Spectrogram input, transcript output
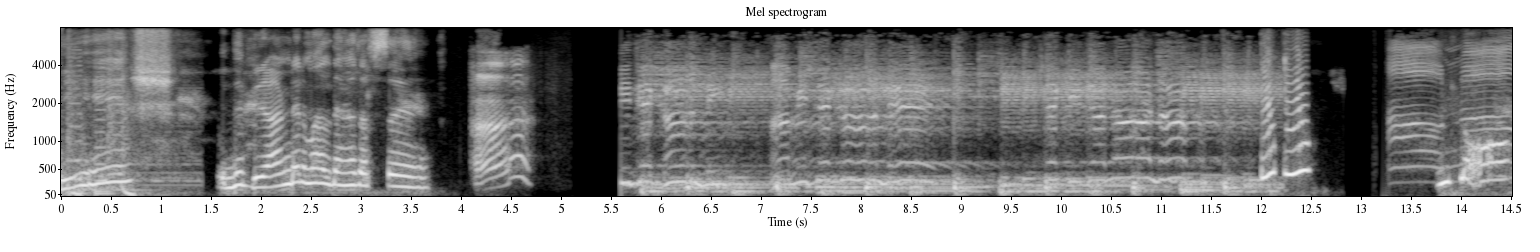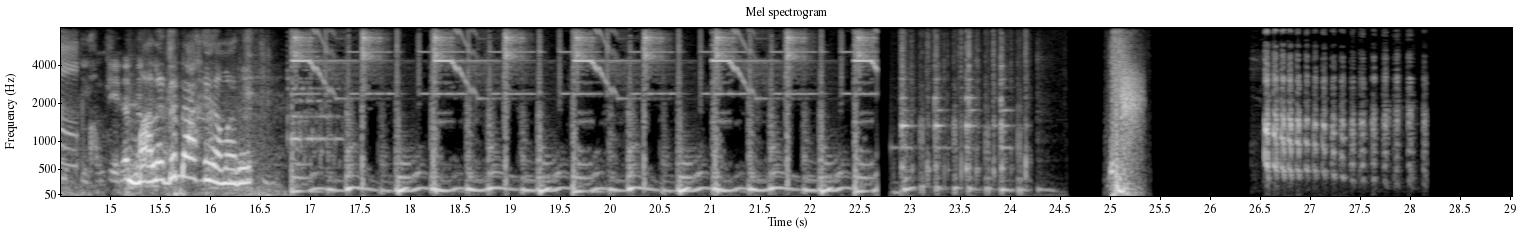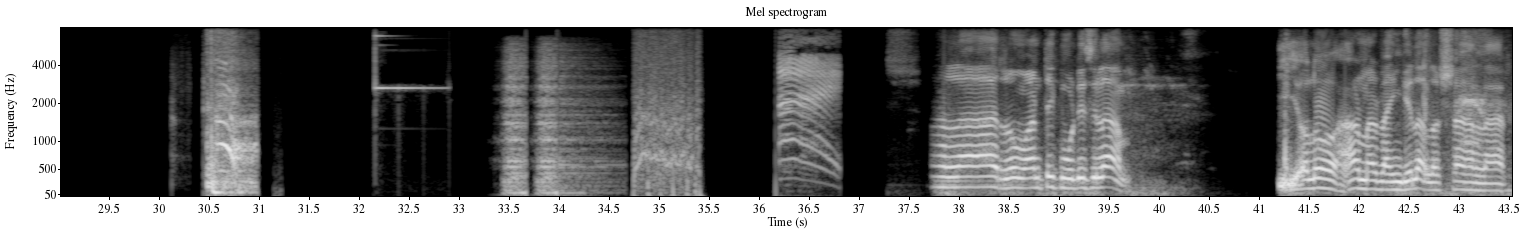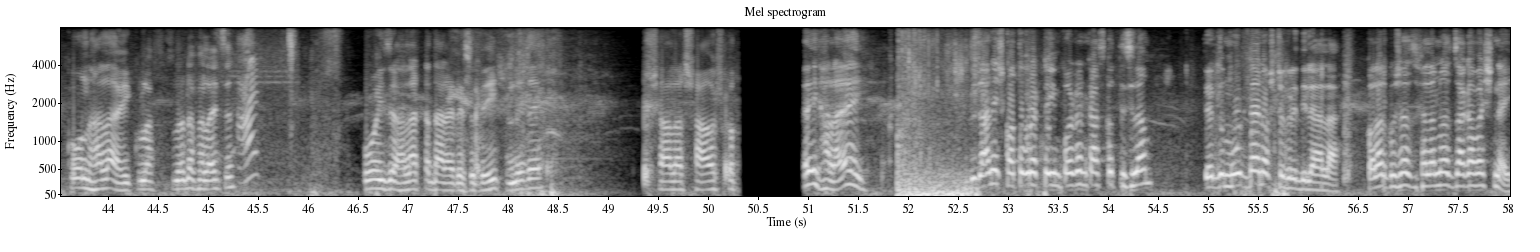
ইস ব্র্যান্ডের মাল দেখা যাচ্ছে। মালেতে ডাকে আমারে। রোমান্টিক মুডে ছিলাম। কোন হালা? দেখি, শুনে সাহস এই হালা, এই। তুই জানিস একটা ইম্পর্টেন্ট কাজ করতেছিলাম? নষ্ট করে দিলে, হালা। কলার কোষা ফেলানোর জায়গা পাস নাই।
